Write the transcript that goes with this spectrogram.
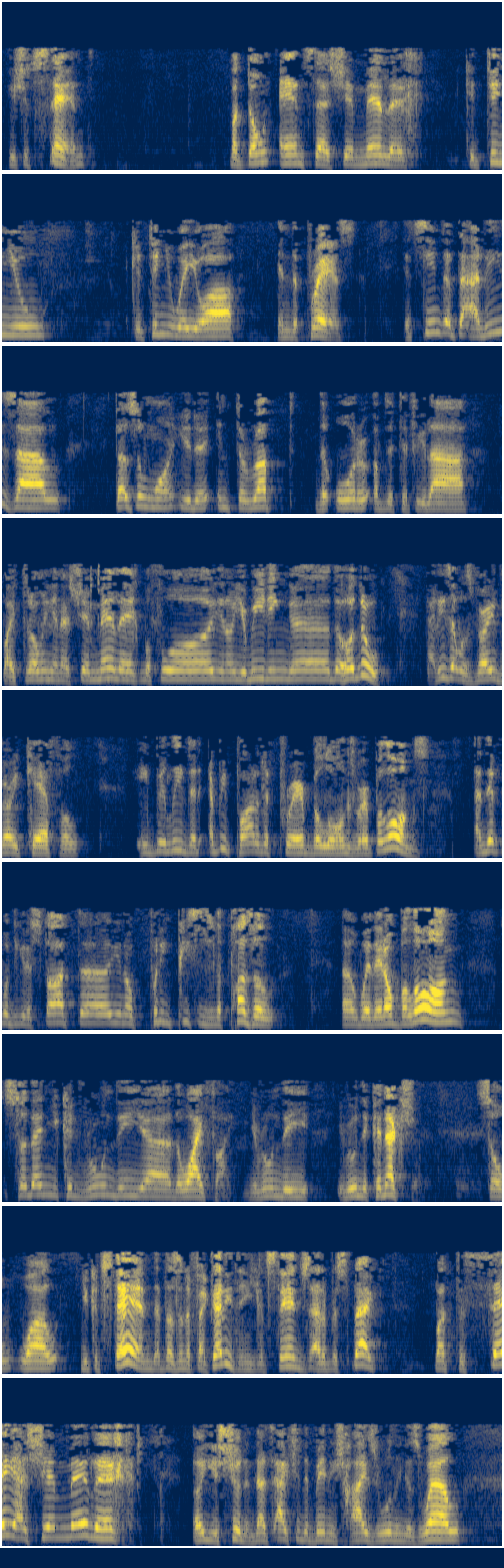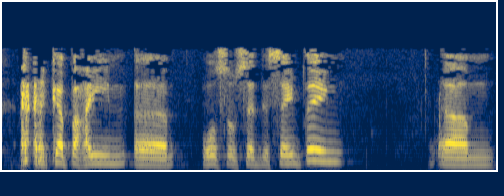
you should stand, but don't answer Hashem Melech. Continue, continue where you are in the prayers. It seems that the Arizal doesn't want you to interrupt the order of the tefillah by throwing in Hashem Melech before you know you're reading uh, the Hodu. The Arizal was very very careful. He believed that every part of the prayer belongs where it belongs, and therefore if you're going to start uh, you know putting pieces of the puzzle uh, where they don't belong, so then you could ruin the uh, the Wi-Fi. You ruin the you ruin the connection. So while you could stand, that doesn't affect anything. You could stand just out of respect. But to say Hashem Melech, uh, you shouldn't. That's actually the Ben Ish Chai's ruling as well. Kaf HaChaim uh, also said the same thing. Um,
